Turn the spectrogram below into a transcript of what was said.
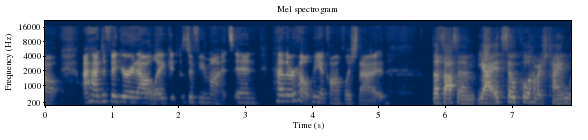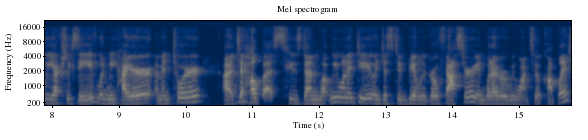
out i had to figure it out like in just a few months and heather helped me accomplish that that's awesome. Yeah, it's so cool how much time we actually save when we hire a mentor uh, to mm-hmm. help us who's done what we want to do and just to be able to grow faster in whatever we want to accomplish.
